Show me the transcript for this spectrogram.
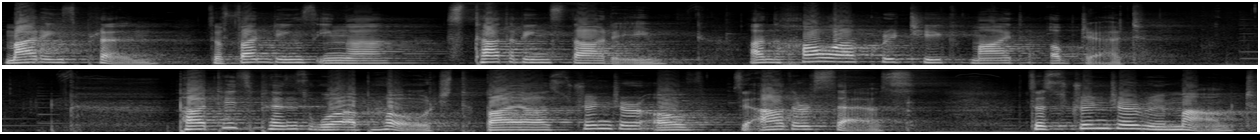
might explain the findings in a startling study and how a critic might object. Participants were approached by a stranger of the other sex. The stranger remarked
